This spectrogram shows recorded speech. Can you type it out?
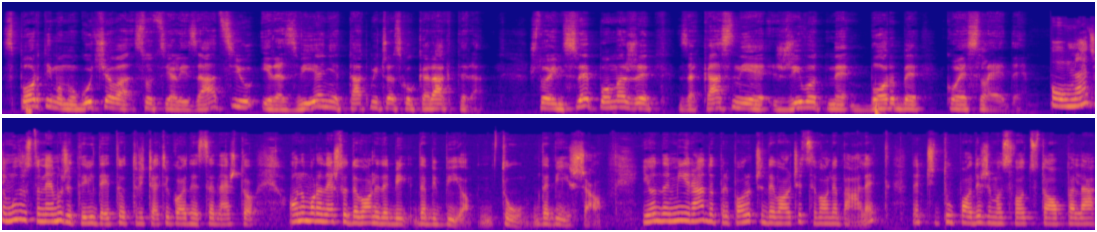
sport im omogućava socijalizaciju i razvijanje takmičarskog karaktera – što im sve pomaže za kasnije životne borbe koje slede. U mlađem uzrastu ne možete vi dete od 3-4 godine sad nešto, ono mora nešto da voli da bi, da bi bio tu, da bi išao. I onda mi rado preporučamo devojčice vole balet, znači tu podižemo svod stopala,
